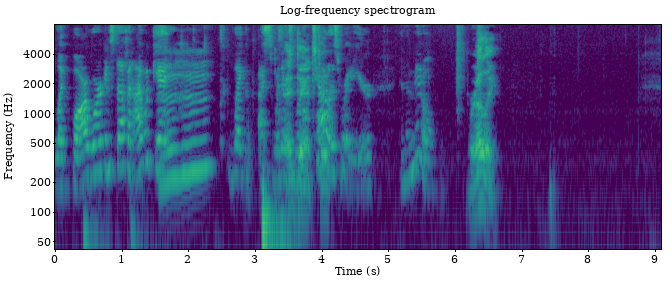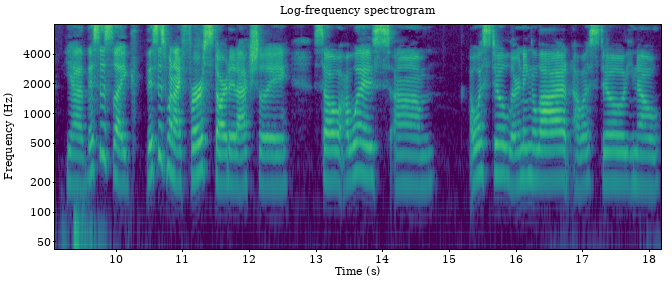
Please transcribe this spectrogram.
like bar work and stuff, and I would get hmm like I swear there's And a little dance, too. callus right here in the middle. Really? yeah, this is like this is when I first started actually. So I was um I was still learning a lot. I was still, you know,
